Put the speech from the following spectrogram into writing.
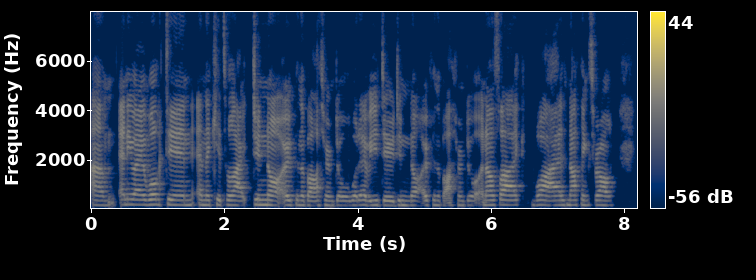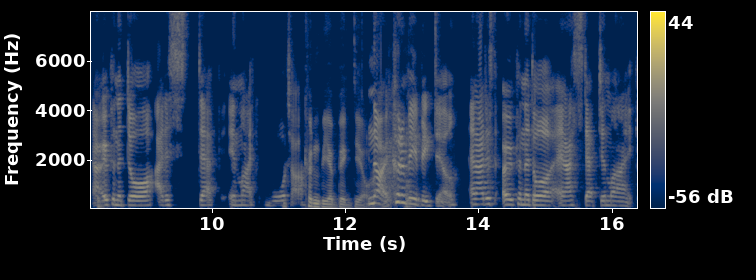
Um, anyway, I walked in and the kids were like, "Do not open the bathroom door. Whatever you do, do not open the bathroom door." And I was like, "Why? Nothing's wrong." And I open the door. I just step in like water. Couldn't be a big deal. No, it couldn't be a big deal. And I just opened the door and I stepped in like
